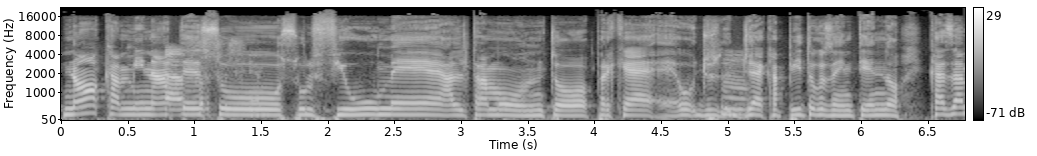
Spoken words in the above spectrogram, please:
no camminate eh, su, sì. sul fiume al tramonto, perché eh, oh, giusto, mm. già hai capito cosa intendo, casa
